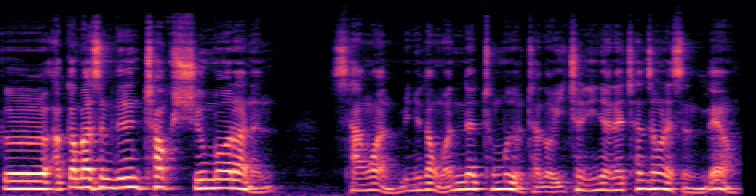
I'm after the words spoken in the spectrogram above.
그 아까 말씀드린 척 슈머라는 상원 민주당 원내 총무조차도 2002년에 찬성을 했었는데요.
